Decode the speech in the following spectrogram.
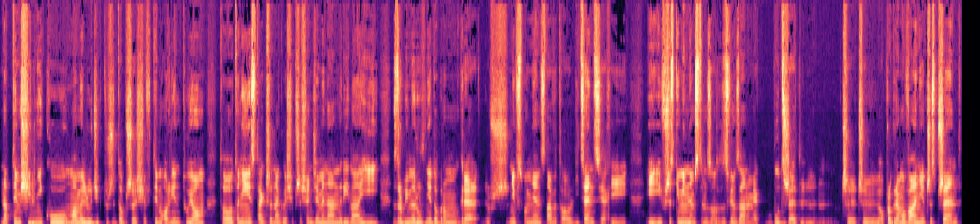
na tym silniku, mamy ludzi, którzy dobrze się w tym orientują. To, to nie jest tak, że nagle się przesiądziemy na Unreala i zrobimy równie dobrą grę. Już nie wspominając nawet o licencjach i i, i wszystkim innym z tym związanym, jak budżet, czy, czy oprogramowanie, czy sprzęt.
